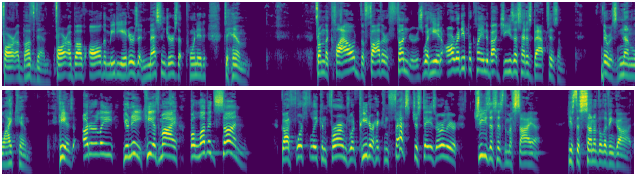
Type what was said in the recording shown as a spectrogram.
far above them, far above all the mediators and messengers that pointed to him. From the cloud, the Father thunders what he had already proclaimed about Jesus at his baptism. There is none like him. He is utterly unique. He is my beloved Son. God forcefully confirms what Peter had confessed just days earlier. Jesus is the Messiah. He's the Son of the living God.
